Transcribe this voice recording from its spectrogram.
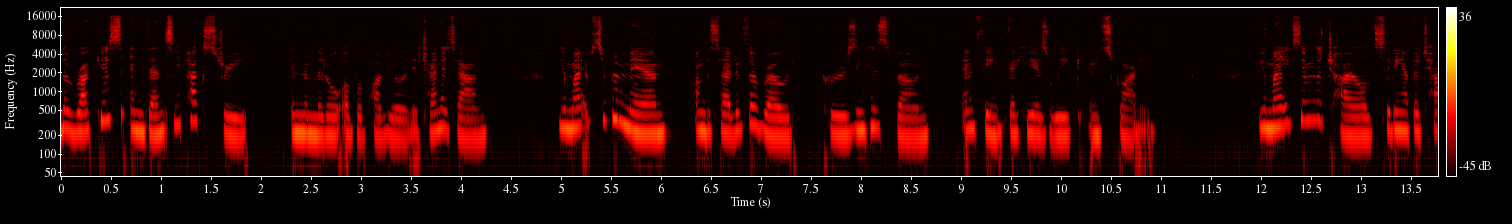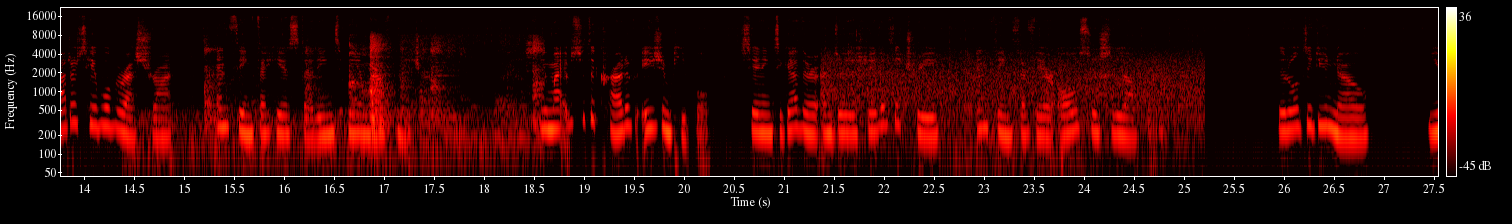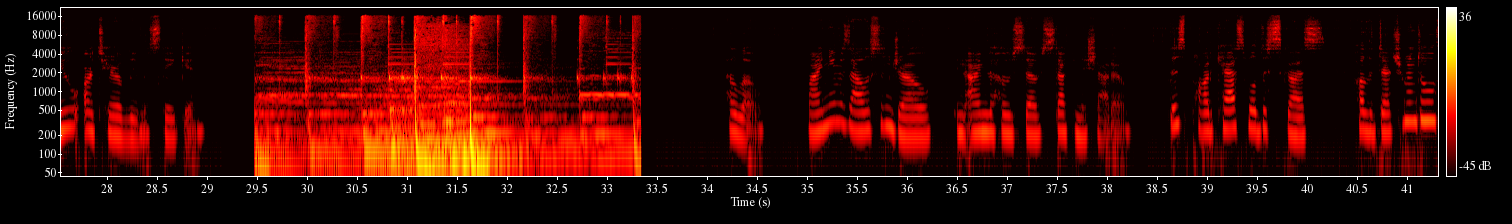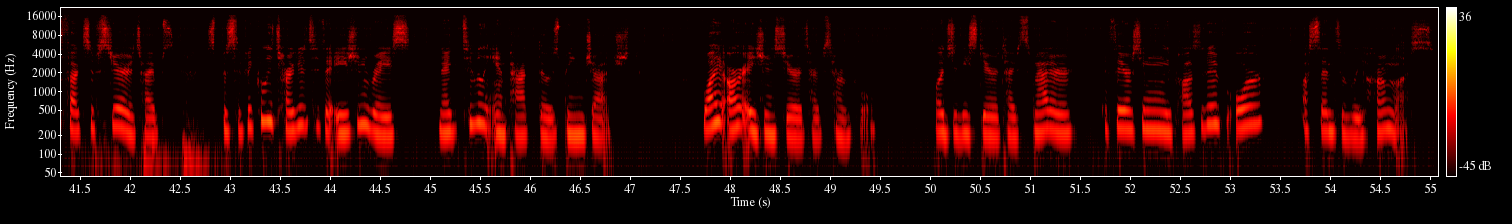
On the ruckus and densely packed street in the middle of a populated Chinatown, you might observe a man on the side of the road perusing his phone and think that he is weak and scrawny. You might examine the child sitting at the chowder table of a restaurant and think that he is studying to be a math major. You might observe the crowd of Asian people standing together under the shade of the tree and think that they are all socially awkward. Little did you know, you are terribly mistaken. Hello, my name is Allison Joe, and I'm the host of Stuck in a Shadow. This podcast will discuss how the detrimental effects of stereotypes, specifically targeted to the Asian race, negatively impact those being judged. Why are Asian stereotypes harmful? Why do these stereotypes matter if they are seemingly positive or ostensibly harmless?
